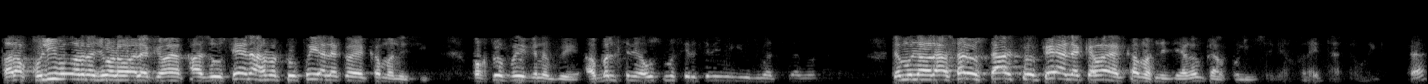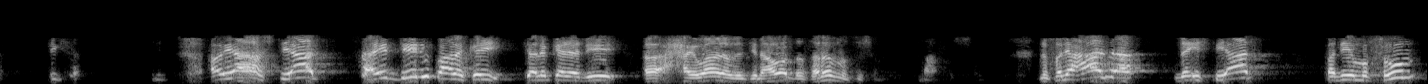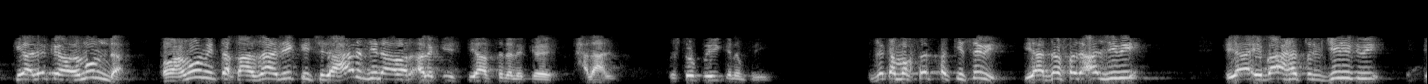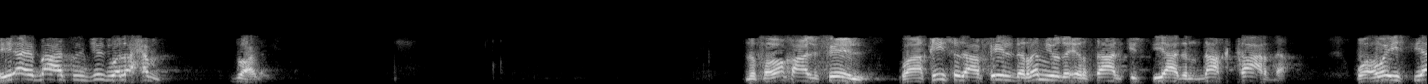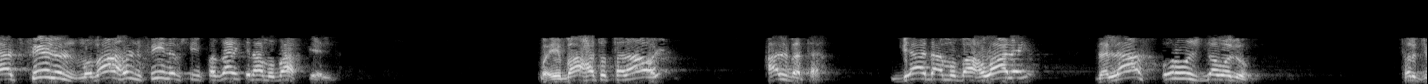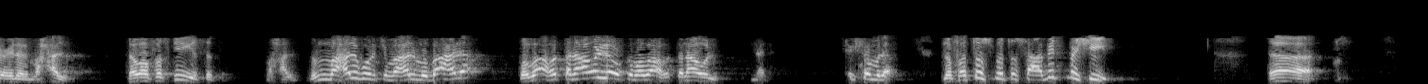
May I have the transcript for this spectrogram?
قرا قلی به ورته جوړو الک قاضي حسین احمد ټوپی الک کم نسی پښتو په کې نه پی ابل سره اوس مسیر سره نه کیږي جماعت اسلام ته مولا راسل استاد ټوپی الک کم نسی هغه قرا قلی سره خدای ته ټیک شه او یا احتیاط سعید دې دې پاره کوي چې لکه دې حیوان او جناور د ضرر نه شي نو فلهذا د احتیاط په دې مفهوم کې لکه عموم ده او عمومي تقاضا دي کې چې هر جناور الکه احتیاط سره لکه حلال پښتو پوي کنه پوي ځکه مقصد په کیسه وي یا دفع العجز وي یا اباحه الجلد وي یا اباحه الجلد ولحم دواړه نو فوقع الفعل واقع صدا فعل د رمي د ارسال استياد دا کار ده وهو استياد فعل مباح في نفسه فذلك نا مباح فعل و اباحه التناول البته بیا دا مباحواله د لاس اروج دولو ترجع الى المحل دا واپس کیږي ست محل نو محل ګور چې محل مباح ده مباح التناول لو که مباح التناول نه ده شمله نو فتثبت ثابت بشي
